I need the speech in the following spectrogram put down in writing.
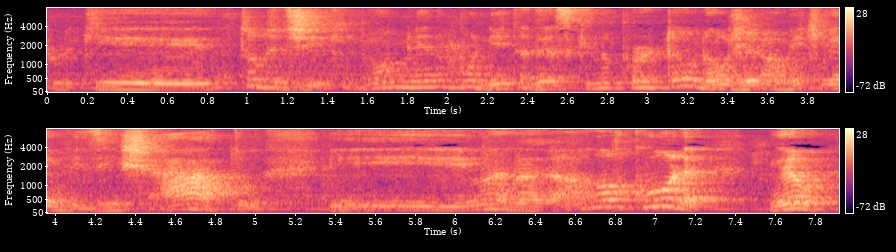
Porque não é todo dia que vem uma menina bonita dessa aqui no portão, não. Geralmente vem um vizinho chato e, mano, é uma loucura, entendeu?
